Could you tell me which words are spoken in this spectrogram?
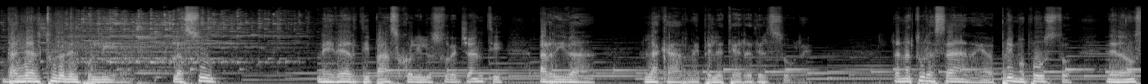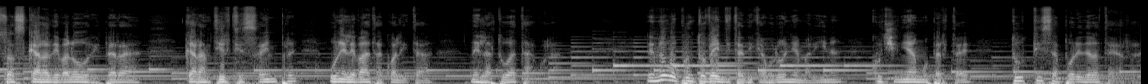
Dalle alture del Pollino, lassù, nei verdi pascoli lussureggianti, arriva la carne per le terre del sole. La natura sana è al primo posto nella nostra scala dei valori per garantirti sempre un'elevata qualità nella tua tavola. Nel nuovo punto vendita di Cavologna Marina cuciniamo per te tutti i sapori della terra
